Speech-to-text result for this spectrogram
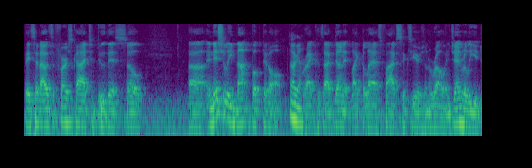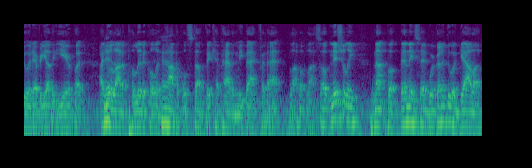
They said I was the first guy to do this. So uh, initially, not booked at all. Okay. Right? Because I've done it like the last five, six years in a row. And generally, you do it every other year. But I do Yeah. a lot of political and Yeah. topical stuff. They kept having me back for that. Blah blah blah. So initially, not booked. Then they said we're going to do a gala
